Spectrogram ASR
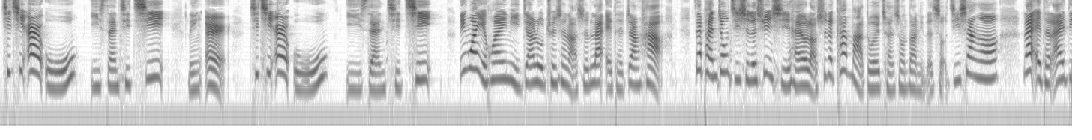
七七二五一三七七零二七七二五一三七七。另外，也欢迎你加入春盛老师 Line 账号。在盘中及时的讯息，还有老师的看法，都会传送到你的手机上哦。来艾特 ID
